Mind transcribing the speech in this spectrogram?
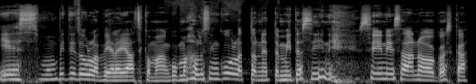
Jes, mun piti tulla vielä jatkamaan, kun mä halusin kuulla tonne, että mitä Sini, Sini sanoo, koska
